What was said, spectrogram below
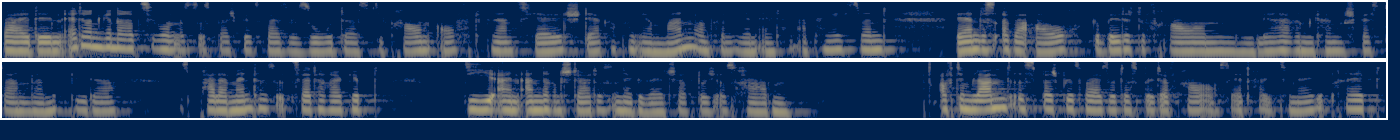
Bei den älteren Generationen ist es beispielsweise so, dass die Frauen oft finanziell stärker von ihrem Mann und von ihren Eltern abhängig sind, während es aber auch gebildete Frauen wie Lehrerinnen, Krankenschwestern oder Mitglieder des Parlaments etc. gibt, die einen anderen Status in der Gesellschaft durchaus haben. Auf dem Land ist beispielsweise das Bild der Frau auch sehr traditionell geprägt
